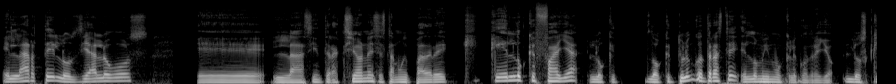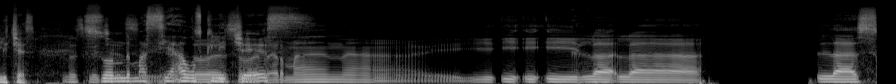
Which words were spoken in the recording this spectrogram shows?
el arte, los diálogos, eh, las interacciones están muy padre. ¿Qué, qué es lo que falla? Lo que, lo que tú lo encontraste es lo mismo que lo encontré yo. Los clichés. Los Son clichés, demasiados todo eso de clichés. La hermana y, y, y, y la, la, las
